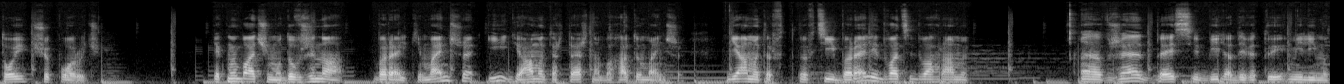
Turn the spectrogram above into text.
той, що поруч. Як ми бачимо, довжина барельки менше і діаметр теж набагато менше. Діаметр в- цій барелі 22 грами е, вже десь біля 9 мм.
